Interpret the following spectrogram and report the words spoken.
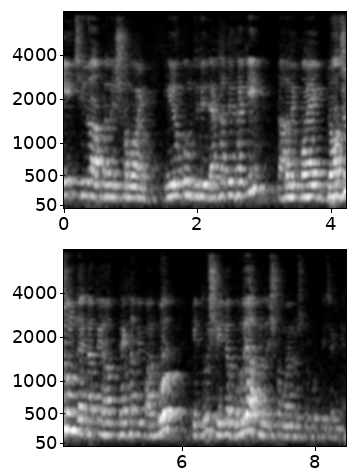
এই ছিল আপনাদের সময়। এরকম যদি দেখাতে থাকি, তাহলে কয়েক ডজন দেখাতে দেখাতে পারব, কিন্তু সেটা বলে আপনাদের সময় নষ্ট করতে চাই না।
